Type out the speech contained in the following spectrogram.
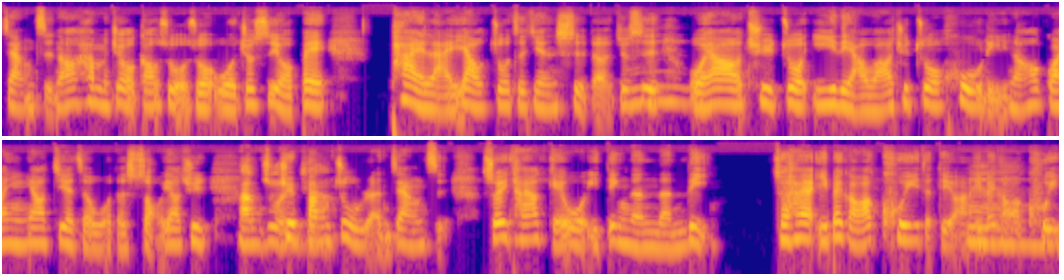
这样子，然后他们就有告诉我说，我就是有被。派来要做这件事的，就是嗯我要去做医疗，我要去做护理，然后观音要借着我的手要去去帮助人家帮助人这样子，所以他要给我一定的能力，所以他要一被搞到亏的对吧？一被搞到亏，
